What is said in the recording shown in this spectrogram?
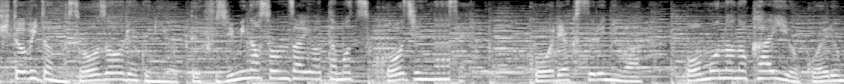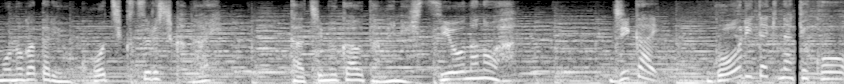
人々の想像力によって不死身の存在を保つ後人なぜ攻略するには本物の怪異を超える物語を構築するしかない。立ち向かうために必要なのは次回合理的な虚構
